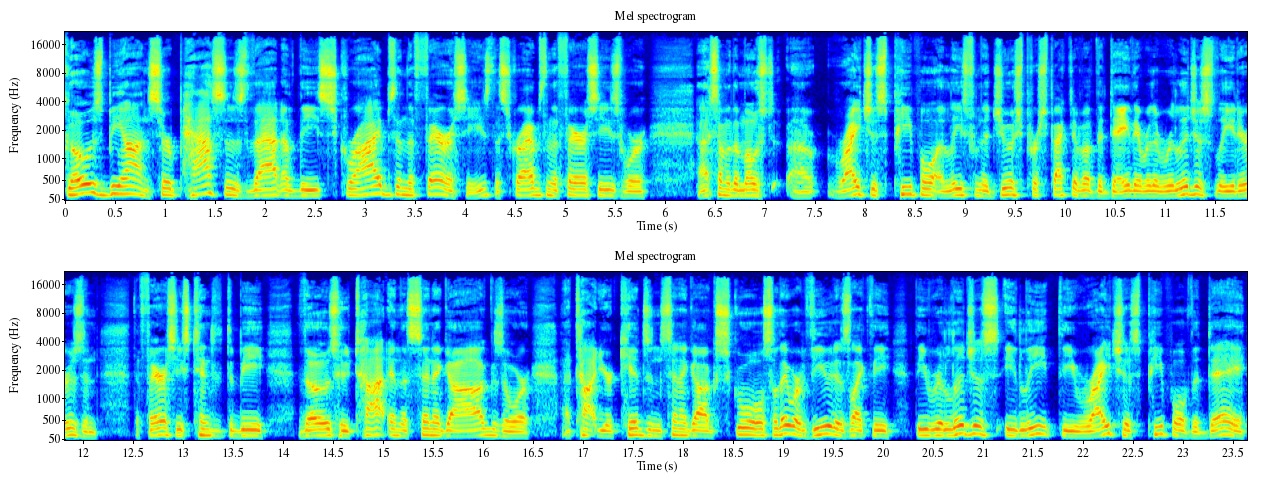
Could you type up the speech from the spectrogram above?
goes beyond, surpasses that of the scribes and the Pharisees. The scribes and the Pharisees were uh, some of the most uh, righteous people, at least from the Jewish perspective of the day. They were the religious leaders, and the Pharisees tended to be those who taught in the synagogues or uh, taught your kids in synagogue school. So they were viewed as like the, the religious elite, the righteous people of the day.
